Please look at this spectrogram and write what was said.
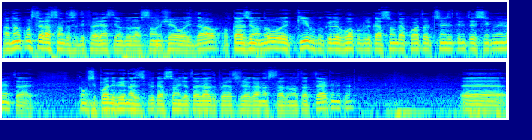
A não consideração dessa diferença de ondulação geoidal ocasionou o equívoco que levou à publicação da cota 835 no inventário. Como se pode ver nas explicações detalhadas pela SGH na citada nota técnica, é,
